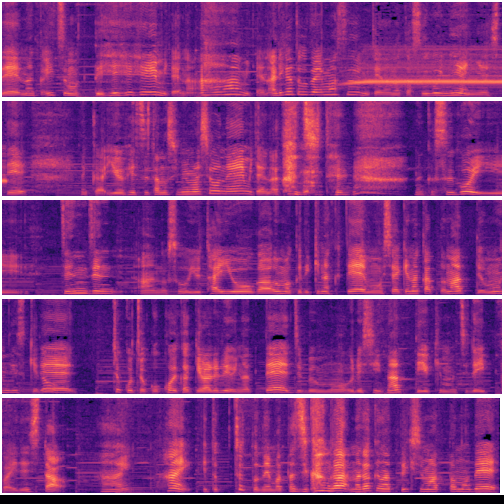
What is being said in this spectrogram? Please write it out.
て、なんかいつもでへへへみたいな、あーみたいな、ありがとうございますみたいな、なんかすごいニヤニヤして、なんか U フェス楽しみましょうねみたいな感じで なんかすごい全然あのそういう対応がうまくできなくて申し訳なかったなって思うんですけどちょこちょこ声かけられるようになって自分も嬉しいなっていう気持ちでいっぱいでした。はい。はい。えっとちょっとねまた時間が長くなってしまったので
